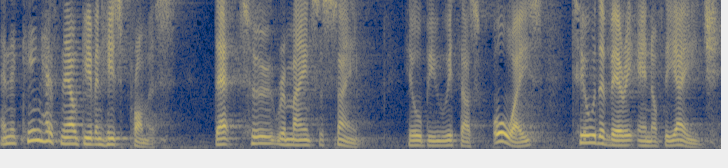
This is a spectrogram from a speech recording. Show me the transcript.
And the king has now given his promise. That too remains the same. He'll be with us always till the very end of the age.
